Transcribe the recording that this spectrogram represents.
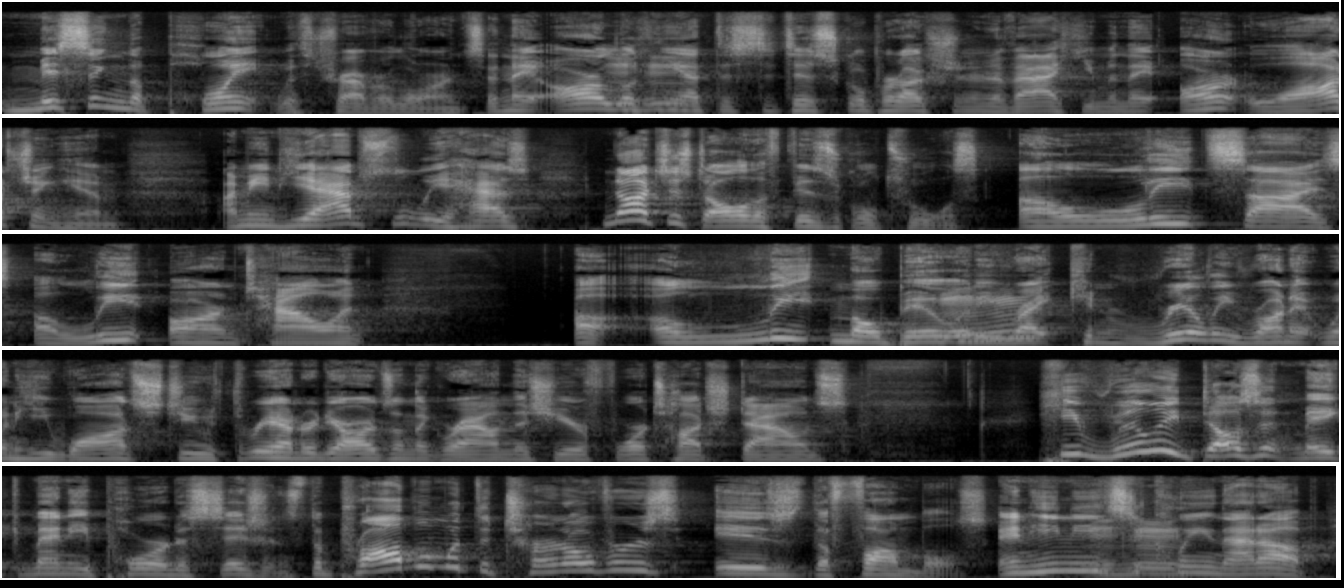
missing the point with Trevor Lawrence, and they are looking mm-hmm. at the statistical production in a vacuum, and they aren't watching him I mean, he absolutely has not just all the physical tools, elite size, elite arm talent, uh, elite mobility, mm-hmm. right? Can really run it when he wants to. 300 yards on the ground this year, four touchdowns. He really doesn't make many poor decisions. The problem with the turnovers is the fumbles, and he needs mm-hmm. to clean that up.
